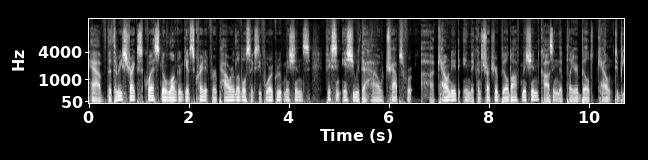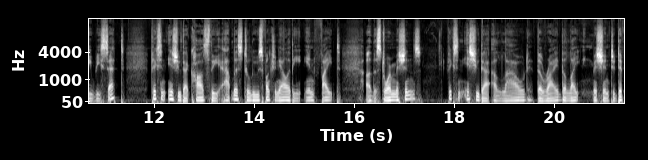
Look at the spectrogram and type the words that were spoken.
have the Three Strikes quest no longer gives credit for Power Level 64 group missions. Fix an issue with the how traps were uh, counted in the Constructor build off mission, causing the player build count to be reset. Fix an issue that caused the Atlas to lose functionality in fight uh, the Storm missions. Fix an issue that allowed the Ride the Lightning mission to dif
